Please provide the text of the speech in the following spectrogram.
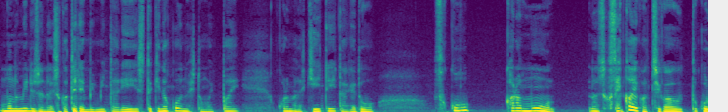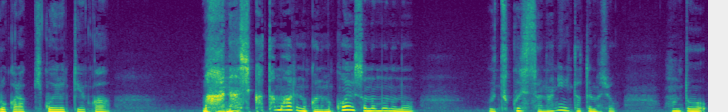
もの見るじゃないですかテレビ見たり素敵な声の人もいっぱいこれまで聞いていたけどそこからもうなんですか世界が違うところから聞こえるっていうか、まあ、話し方もあるのかな、まあ、声そのものの美しさ何に例えましょう。本当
